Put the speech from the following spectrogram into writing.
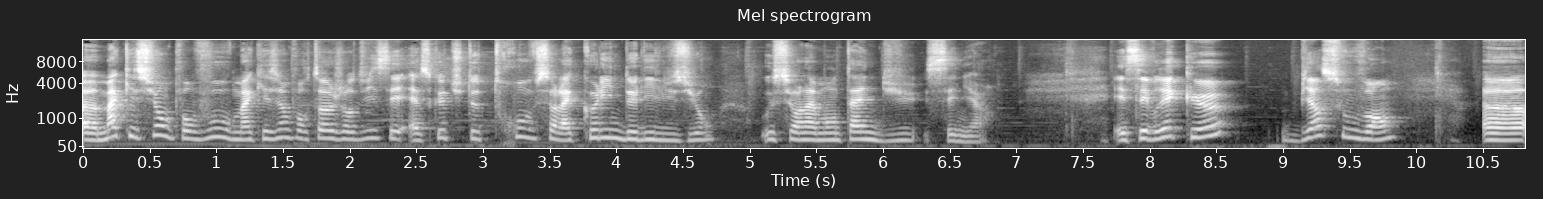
euh, ma question pour vous, ma question pour toi aujourd'hui, c'est est-ce que tu te trouves sur la colline de l'illusion ou sur la montagne du Seigneur? Et c'est vrai que bien souvent, euh,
